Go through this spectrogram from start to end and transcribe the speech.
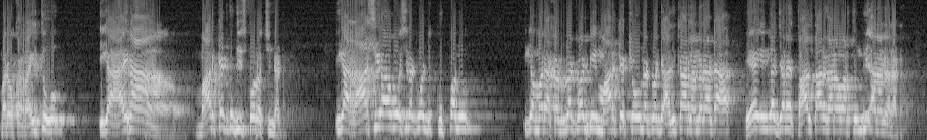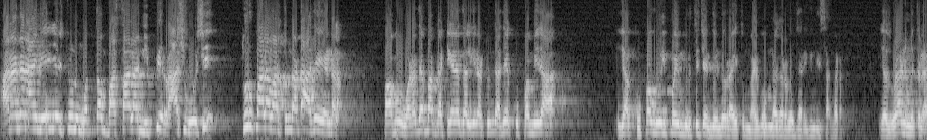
మరి ఒక రైతు ఇక ఆయన మార్కెట్కు తీసుకొని వచ్చిండట. ఇక రాశిగా పోసినటువంటి కుప్పను ఇక మరి అక్కడ ఉన్నటువంటి మార్కెట్లో ఉన్నటువంటి అధికారులు అన్నారట ఏ ఇంట్లో జర తాలు తాలు కనబడుతుంది అని అన్నారట. అనగానే ఆయన ఏం చేస్తుండు మొత్తం బస్తాల నిప్పి రాసి పోసి తురుపాల పడుతుందట అదే ఎండల. పాపం వడదెబ్బ గట్టిగానే తగిలినట్టుంది. అదే కుప్ప మీద ఇక కుప్ప కూలిపోయి మృతి చెందిండు రైతు మహబూబ్ నగర్లో జరిగింది ఈ సంఘటన. ఇక చూడండి మిత్రుల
